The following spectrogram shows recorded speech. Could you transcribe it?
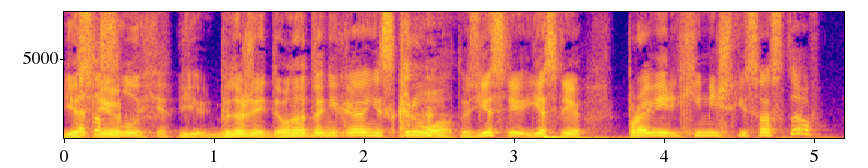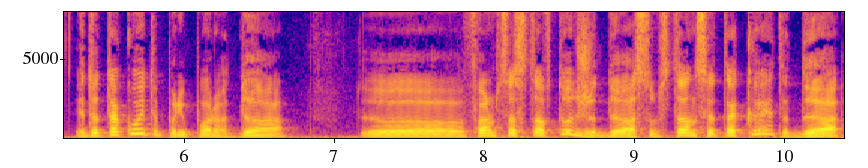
Это слухи. Подождите, он это никогда не скрывал. То есть, если, если проверить химический состав, это такой-то препарат? Да. Э, Фармсостав тот же? Да. Субстанция такая-то? Да.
